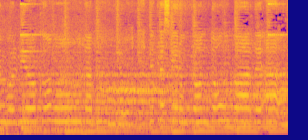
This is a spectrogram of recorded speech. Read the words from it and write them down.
envolvió como un capullo, te crecieron pronto un par de alas.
